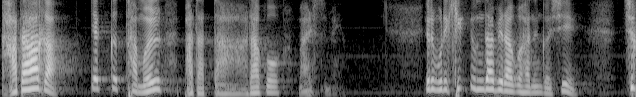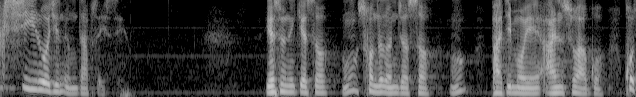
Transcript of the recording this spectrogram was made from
가다가 깨끗함을 받았다라고 말씀해요. 여러분 우리 기- 응답이라고 하는 것이 즉시 이루어진 응답서 있어요. 예수님께서 어, 손을 얹어서 어, 바디모에 안수하고 고-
